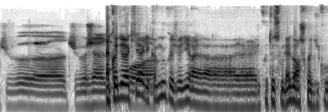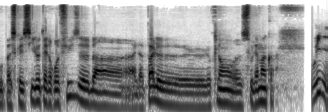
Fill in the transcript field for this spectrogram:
tu veux euh, tu veux gérer. La Côte de elle est euh, comme nous, quoi. Je veux dire, elle a, elle a le couteau sous la gorge, quoi, du coup. Parce que si l'hôtel refuse, euh, ben, elle n'a pas le, le clan euh, sous la main, quoi. Oui,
